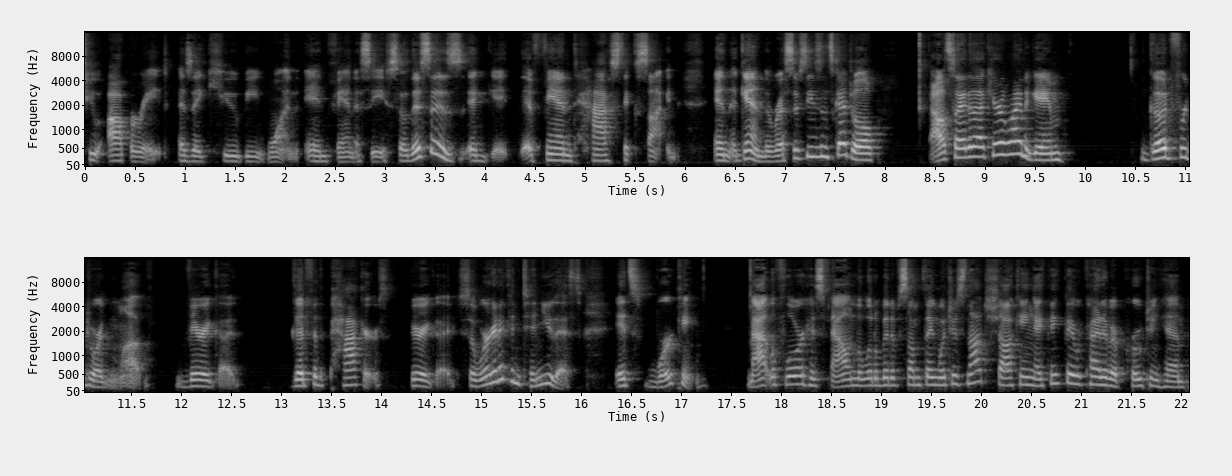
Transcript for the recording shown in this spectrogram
to operate as a QB1 in fantasy. So this is a, a, fantastic sign. And again, the rest of season schedule outside of that Carolina game, good for Jordan Love. Very good. Good for the Packers. Very good. So we're going to continue this. It's working. Matt LaFleur has found a little bit of something, which is not shocking. I think they were kind of approaching him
